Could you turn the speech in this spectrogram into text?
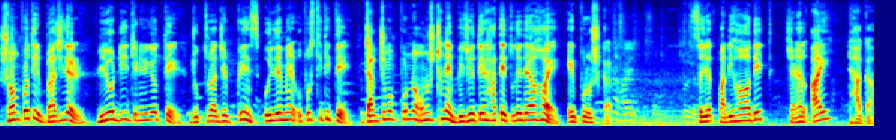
সম্প্রতি ব্রাজিলের রিও ডি জেনেরিওতে যুক্তরাজ্যের প্রিন্স উইলিয়ামের উপস্থিতিতে জাঁকজমকপূর্ণ অনুষ্ঠানে বিজয়ীদের হাতে তুলে দেওয়া হয় এই পুরস্কার। সৈয়দ মাদি হওয়াদিত, চ্যানেল আই, ঢাকা।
